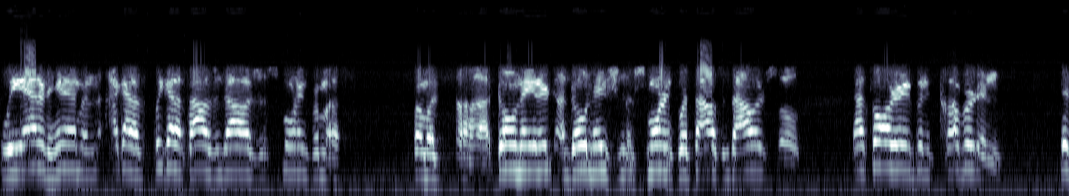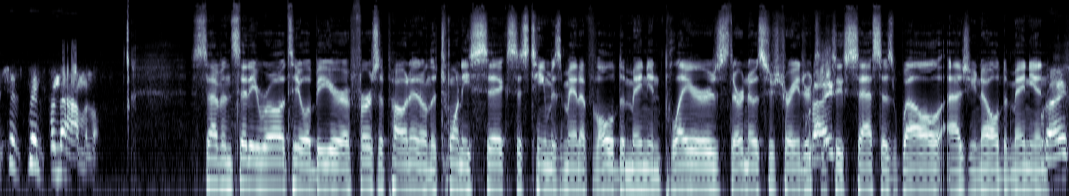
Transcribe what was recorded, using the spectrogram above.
we added him, and I got a, we got a thousand dollars this morning from a from a uh, donated a donation this morning for a thousand dollars. So that's already been covered, and it's just been phenomenal. Seven City Royalty will be your first opponent on the 26th. This team is made up of Old Dominion players. They're no stranger right. to success as well. As you know, Old Dominion right.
